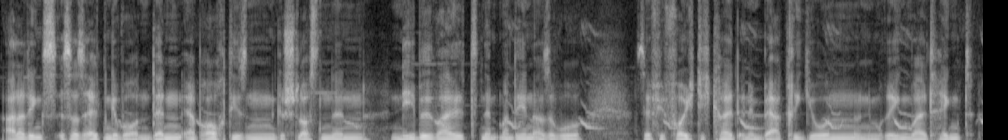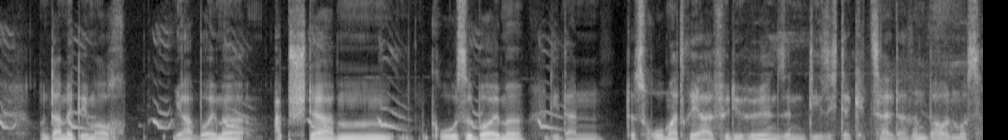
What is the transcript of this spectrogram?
Allerdings ist er selten geworden, denn er braucht diesen geschlossenen Nebelwald, nennt man den, also wo sehr viel Feuchtigkeit in den Bergregionen und im Regenwald hängt und damit eben auch ja, Bäume absterben, große Bäume, die dann das Rohmaterial für die Höhlen sind, die sich der Quetzal darin bauen muss.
